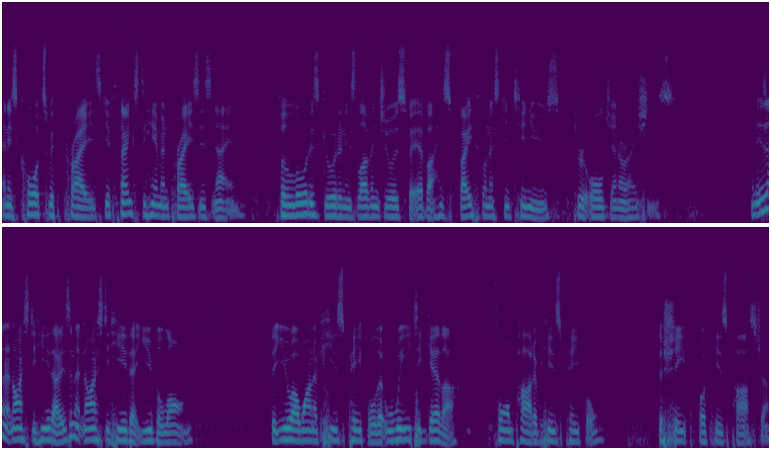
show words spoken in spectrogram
and his courts with praise. Give thanks to him and praise his name. For the Lord is good and his love endures forever. His faithfulness continues through all generations. And isn't it nice to hear that? Isn't it nice to hear that you belong? That you are one of his people, that we together form part of his people, the sheep of his pasture.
